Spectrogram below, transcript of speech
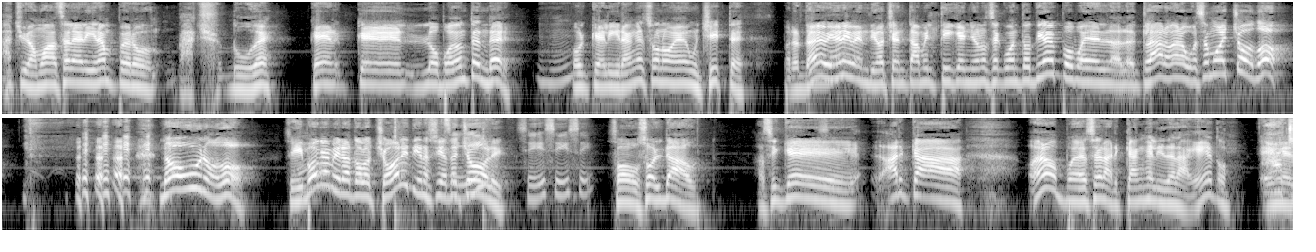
Acho, vamos a hacer el Irán, pero acho, dudé. Que, que lo puedo entender. Porque el Irán eso no es un chiste. Pero entonces viene y vendió 80 mil tickets en yo no sé cuánto tiempo. Pues lo- lo- claro, ahora hubiésemos hecho dos. no uno, dos. Sí, porque mira todos los cholis, tiene siete Sí, cholis. Sí, sí, sí. So, sold out. Así que Arca, bueno, puede ser Arcángel y de la Gueto. En el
